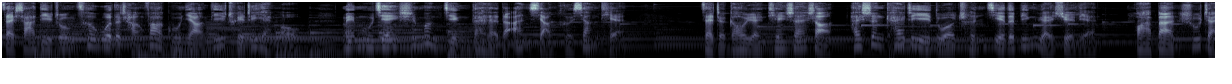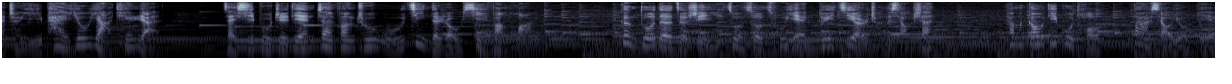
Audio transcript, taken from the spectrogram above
在沙地中侧卧的长发姑娘低垂着眼眸，眉目间是梦境带来的安详和香甜。在这高原天山上，还盛开着一朵纯洁的冰原雪莲，花瓣舒展成一派优雅天然，在西部之巅绽放出无尽的柔细芳华。更多的则是一座座粗岩堆积而成的小山，它们高低不同，大小有别，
